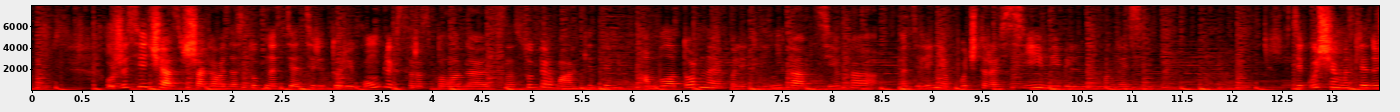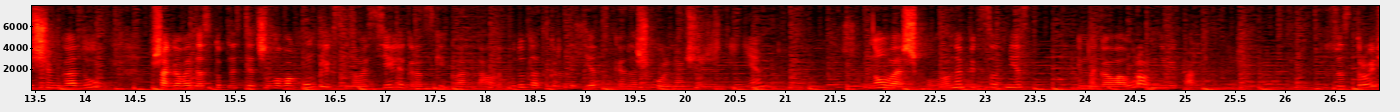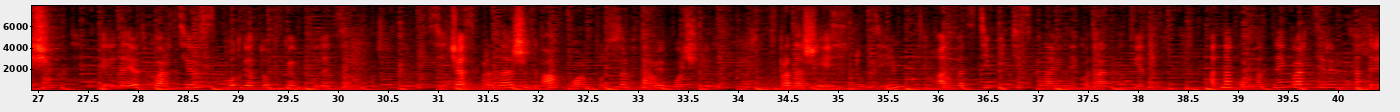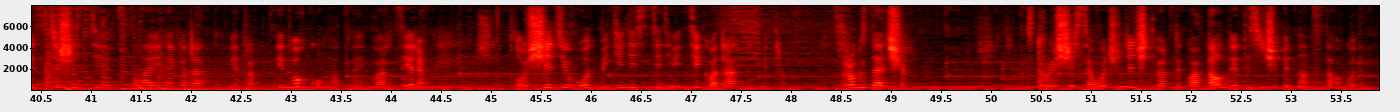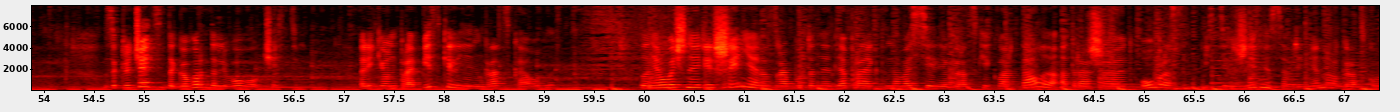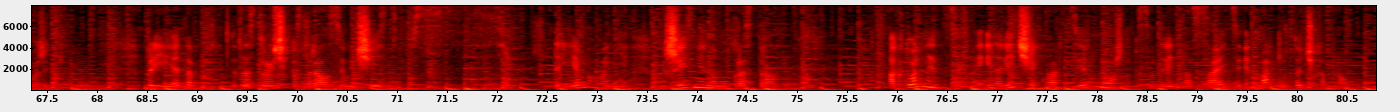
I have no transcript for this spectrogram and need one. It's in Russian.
Уже сейчас в шаговой доступности от территории комплекса располагаются супермаркеты, амбулаторная поликлиника, аптека, отделение Почты России, мебельный магазин. В текущем и следующем году в шаговой доступности от жилого комплекса новоселья городские кварталы будут открыты детское дошкольное учреждение, новая школа на 500 мест и многоуровневый парк. Застройщик передает квартиры с подготовкой под отделку. Сейчас в продаже два корпуса второй очереди. В продаже есть студии от 25,5 квадратных метров, однокомнатные квартиры от 36,5 квадратных метров и двухкомнатные квартиры площадью от 59 квадратных метров. Срок сдачи строящейся очереди четвертый квартал 2015 года. Заключается договор долевого участия. Регион прописки Ленинградская область. Планировочные решения, разработанные для проекта «Новоселье. Городские кварталы», отражают образ и стиль жизни современного городского жителя. При этом застройщик постарался учесть все требования к жизненному пространству. Актуальные цены и наличие квартир можно посмотреть на сайте nmarket.pro.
